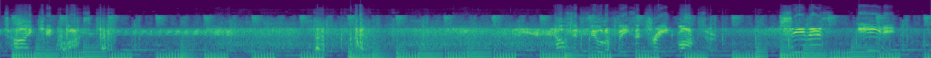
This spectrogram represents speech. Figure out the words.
Thai kickboxing. How's it feel to face a trained boxer? See this? Eat it!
